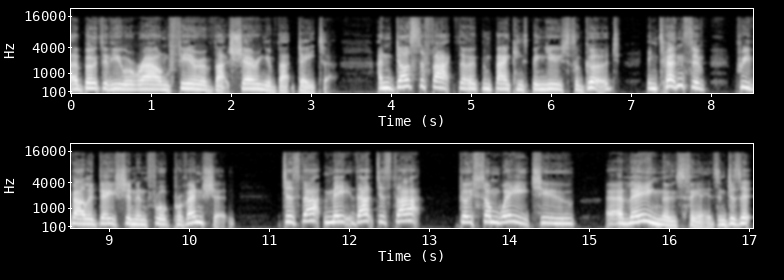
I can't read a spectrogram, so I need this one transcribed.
uh, both of you, around fear of that sharing of that data. And does the fact that open banking is being used for good in terms of pre-validation and fraud prevention, does that make that does that go some way to uh, allaying those fears? And does it,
